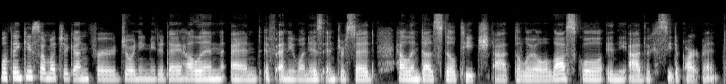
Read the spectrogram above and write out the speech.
Well, thank you so much again for joining me today, Helen. And if anyone is interested, Helen does still teach at the Loyola Law School in the advocacy department.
